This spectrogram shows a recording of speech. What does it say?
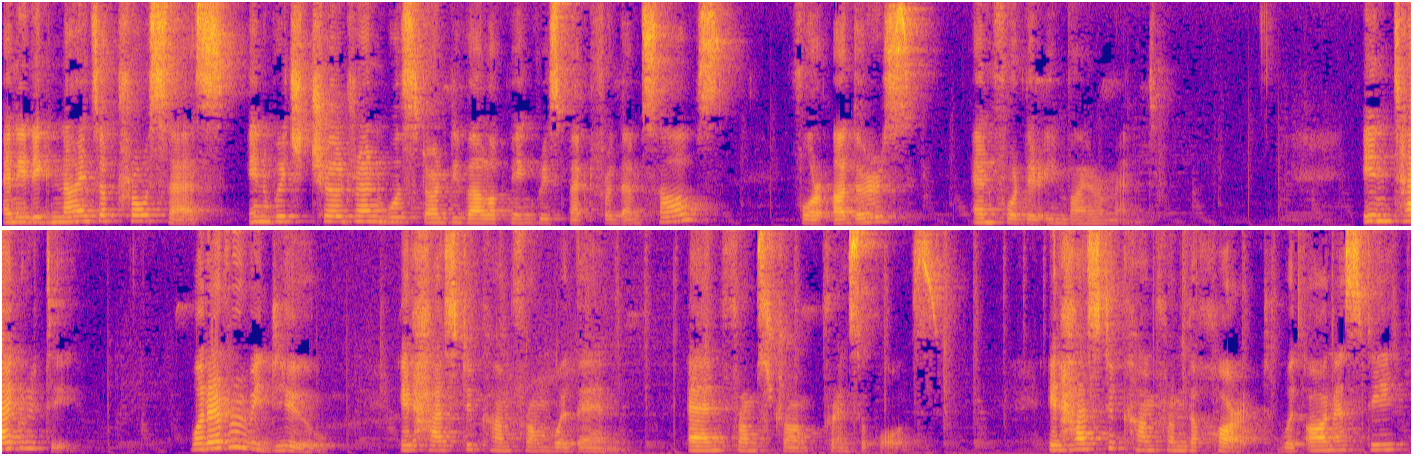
and it ignites a process in which children will start developing respect for themselves, for others, and for their environment. Integrity. Whatever we do, it has to come from within and from strong principles. It has to come from the heart with honesty,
